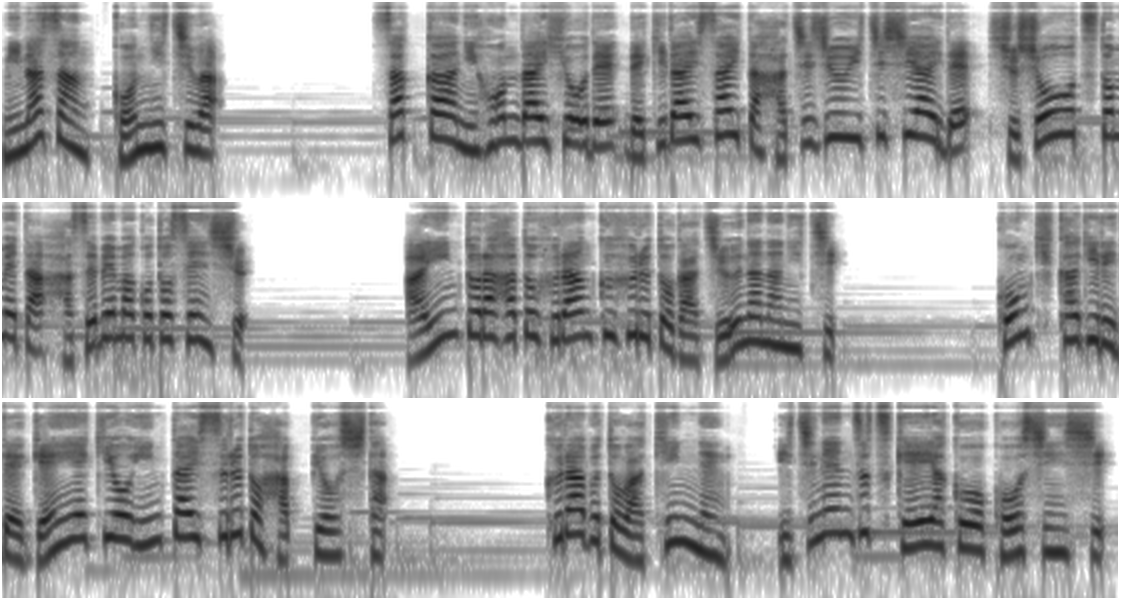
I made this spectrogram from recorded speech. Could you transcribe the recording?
皆さん、こんにちは。サッカー日本代表で歴代最多81試合で首相を務めた長谷部誠選手。アイントラハトフランクフルトが17日、今季限りで現役を引退すると発表した。クラブとは近年、1年ずつ契約を更新し、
